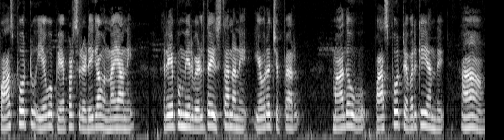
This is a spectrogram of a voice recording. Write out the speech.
పాస్పోర్టు ఏవో పేపర్స్ రెడీగా ఉన్నాయా అని? రేపు మీరు వెళ్తే ఇస్తానని ఎవరో చెప్పారు. మాధవ్ పాస్పోర్ట్ ఎవరికి అంది. "ఆ,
